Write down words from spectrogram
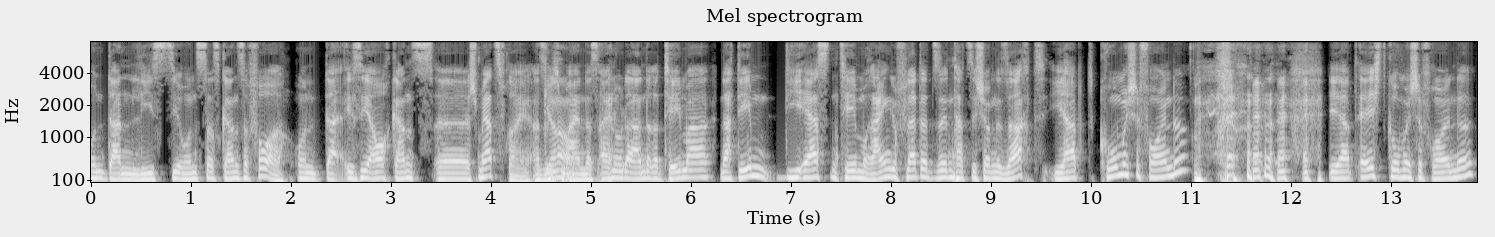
Und dann liest sie uns das Ganze vor. Und da ist sie auch ganz äh, schmerzfrei. Also ich Genau. meine, das ein oder andere Thema, nachdem die ersten Themen reingeflattert sind, hat sie schon gesagt, ihr habt komische Freunde. ihr habt echt komische Freunde.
